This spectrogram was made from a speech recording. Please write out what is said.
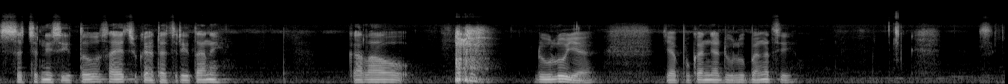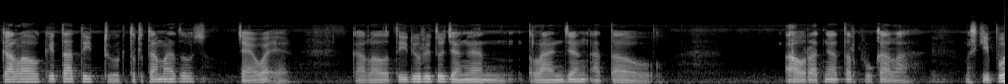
sejenis itu, saya juga ada cerita nih. Kalau dulu ya, ya bukannya dulu banget sih. Kalau kita tidur, terutama tuh cewek ya, kalau tidur itu jangan telanjang atau auratnya terbuka lah. Meskipun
